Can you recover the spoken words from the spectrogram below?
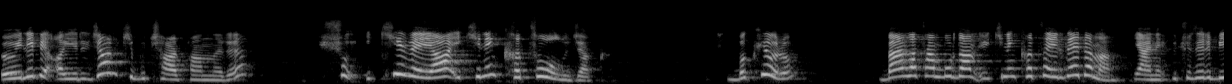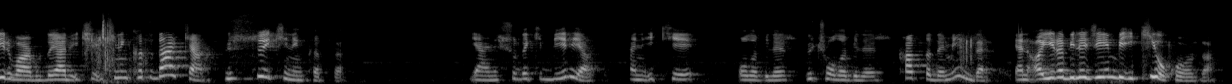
öyle bir ayıracağım ki bu çarpanları şu 2 veya 2'nin katı olacak. Şimdi bakıyorum. Ben zaten buradan 2'nin katı elde edemem. Yani 3 üzeri 1 var burada. Yani 2'nin katı derken üssü 2'nin katı. Yani şuradaki 1 ya hani 2 olabilir, 3 olabilir. Kat da demeyeyim de. Yani ayırabileceğim bir 2 yok orada.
